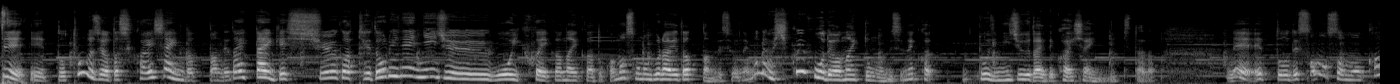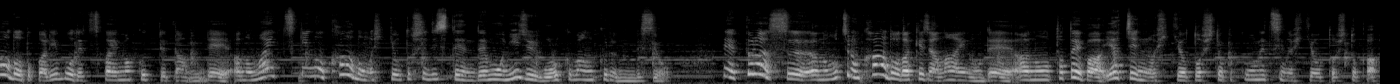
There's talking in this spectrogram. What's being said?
で、えー、と当時私会社員だったんでだいたい月収が手取りで25いくかいかないかとかまあそのぐらいだったんですよね。まあ、でも低い方ではないと思うんですよね当時20代で会社員で言ってたら。で,、えっと、でそもそもカードとかリボで使いまくってたんであの毎月のカードの引き落とし時点でもう2 5 6万くるんですよ。でプラスあのもちろんカードだけじゃないのであの例えば家賃の引き落としとか光熱費の引き落としとか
